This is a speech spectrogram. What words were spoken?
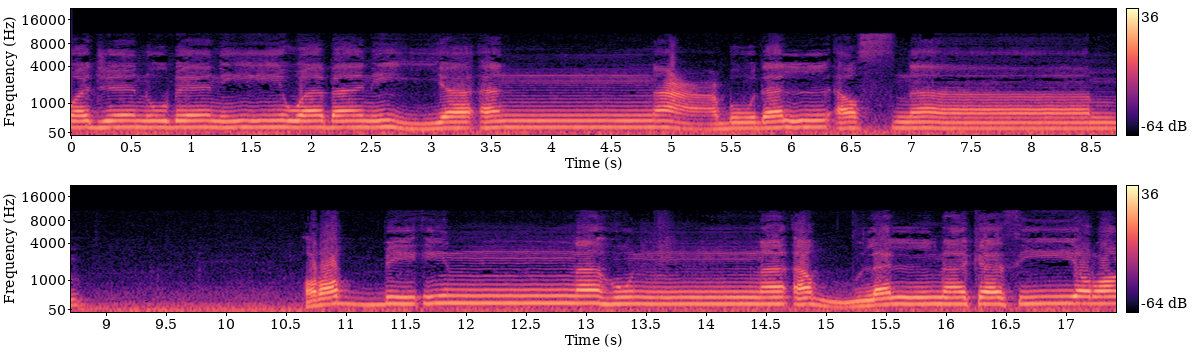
واجنبني وبني أن نعبد الأصنام رب إنهن أضللن كثيرا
